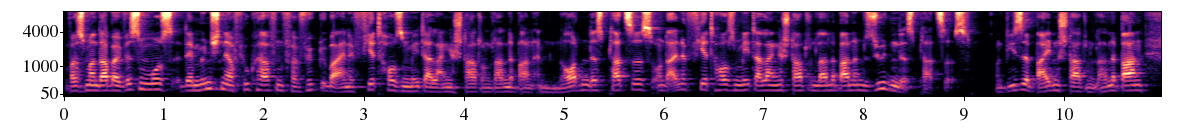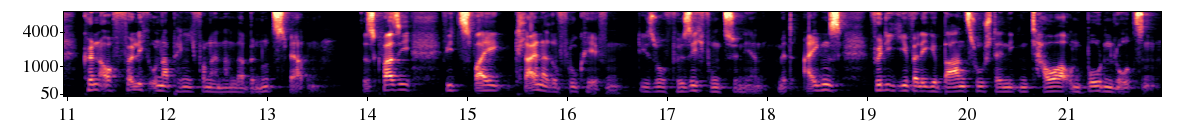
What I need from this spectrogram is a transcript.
Was man dabei wissen muss, der Münchner Flughafen verfügt über eine 4000 Meter lange Start- und Landebahn im Norden des Platzes und eine 4000 Meter lange Start- und Landebahn im Süden des Platzes. Und diese beiden Start- und Landebahnen können auch völlig unabhängig voneinander benutzt werden. Das ist quasi wie zwei kleinere Flughäfen, die so für sich funktionieren, mit eigens für die jeweilige Bahn zuständigen Tower- und Bodenlotsen.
